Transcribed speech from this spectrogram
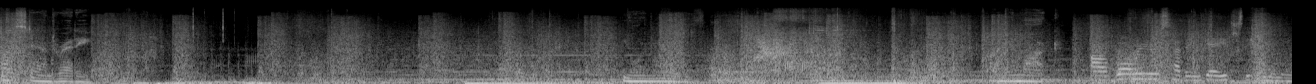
I stand ready. Warriors have engaged the enemy.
